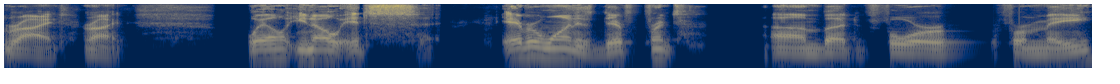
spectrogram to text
Right, right. Well, you know, it's everyone is different, um, but for for me,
